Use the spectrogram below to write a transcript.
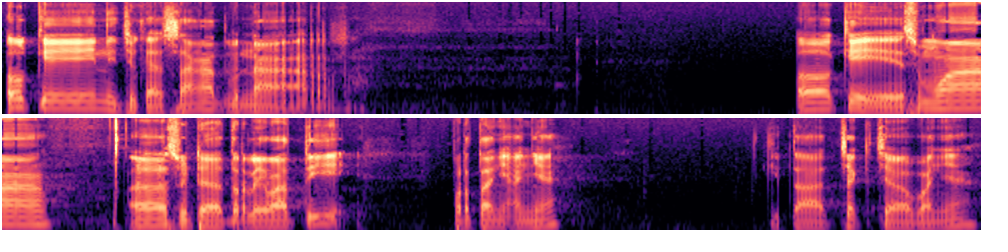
Oke, ini juga sangat benar. Oke, semua uh, sudah terlewati pertanyaannya. Kita cek jawabannya.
